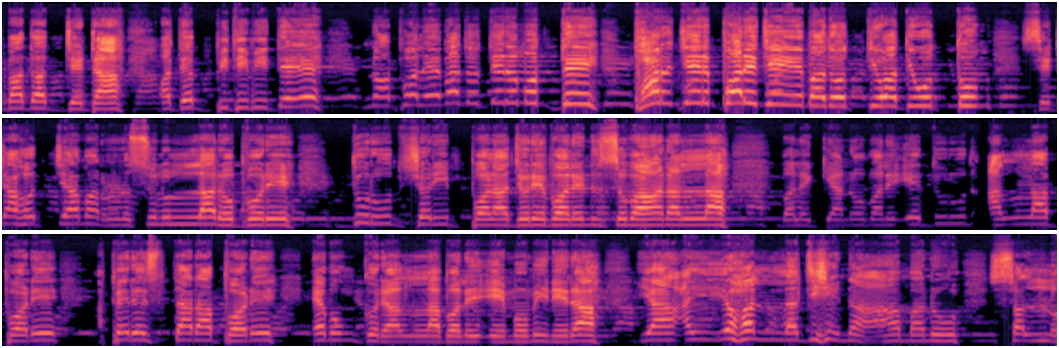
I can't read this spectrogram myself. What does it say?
ইবাদত যেটা, অতএব পৃথিবীতে নফল ইবাদতের মধ্যে ফরজের পরে যে ইবাদতটি অতি উত্তম, সেটা হচ্ছে আমার রাসূলুল্লাহর উপরে। দুরুদ শরীফ পড়া, জোরে বলেন সুবহান আল্লাহ বলে, কেন? বলে, এ দুরুদ আল্লাহ পড়ে, ফেরেশতারা পড়ে এবং করে আল্লাহ বলে, এ মুমিনেরা, ইয়া সাল্লু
